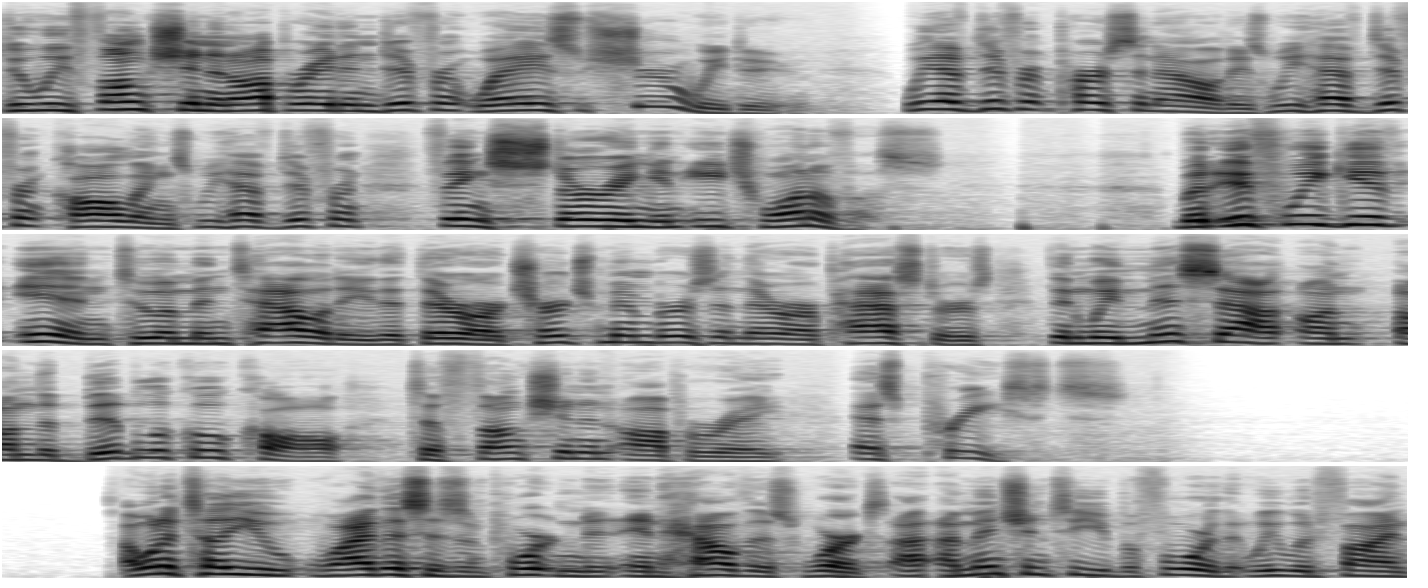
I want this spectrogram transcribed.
Do we function and operate in different ways? Sure, we do. We have different personalities, we have different callings, we have different things stirring in each one of us. But if we give in to a mentality that there are church members and there are pastors, then we miss out on, on the biblical call to function and operate as priests. I want to tell you why this is important and how this works. I, mentioned to you before that we would find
